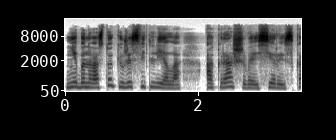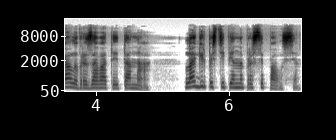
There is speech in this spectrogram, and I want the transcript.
Небо на востоке уже светлело, окрашивая серые скалы в розоватые тона. Лагерь постепенно просыпался.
